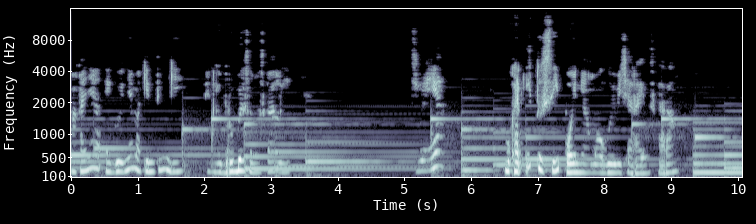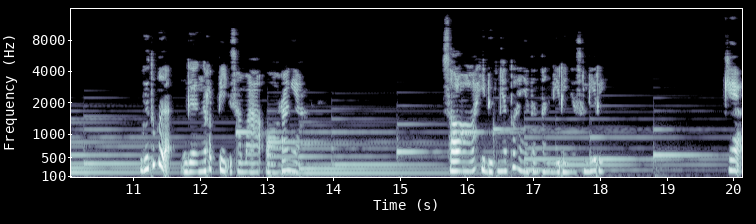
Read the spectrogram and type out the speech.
makanya egonya makin tinggi dan gak berubah sama sekali. Sebenarnya bukan itu sih poin yang mau gue bicarain sekarang. Gue tuh gak, gak ngerti sama orang yang seolah-olah hidupnya tuh hanya tentang dirinya sendiri. Kayak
